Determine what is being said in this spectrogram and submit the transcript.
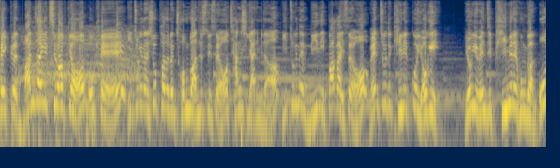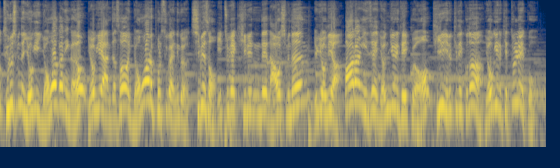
회의 끝. 만장일치로 합격. 오케이. 이쪽에는 쇼파들은 전부 앉을 수 있어요. 장식이 아닙니다. 이쪽에는 미니 바가 있어요. 왼쪽에도 길 있고 여기 여기 왠지 비밀의 공간. 오 들어오시면 여기 영화관인가요? 여기에 앉아서 영화를 볼 수가 있는 거예요. 집에서. 이쪽에 길이 있는데 나오시면은 여기 어디야? 바랑 이제 연결이 돼 있고요. 길이 이렇게 돼 있구나. 여기 이렇게 뚫려 있고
